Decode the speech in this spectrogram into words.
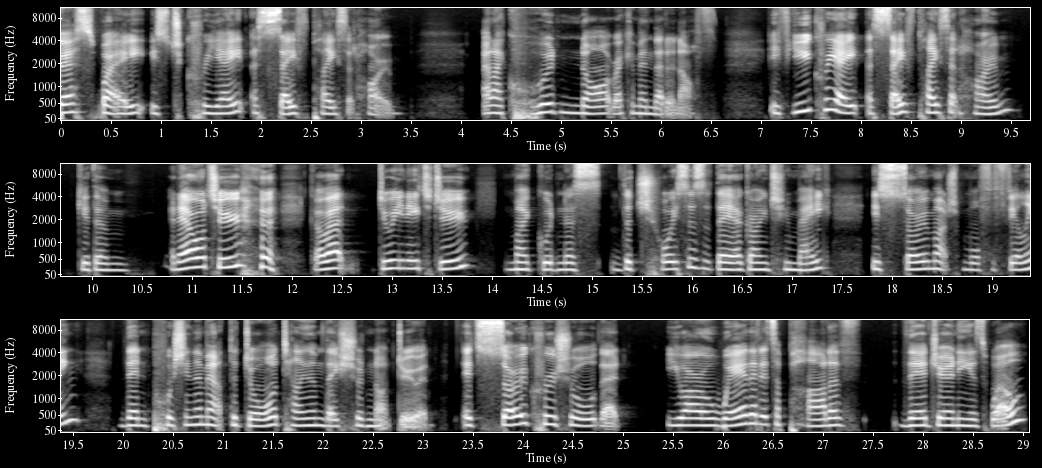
best way is to create a safe place at home. And I could not recommend that enough. If you create a safe place at home, give them an hour or two, go out, do what you need to do. My goodness, the choices that they are going to make is so much more fulfilling than pushing them out the door, telling them they should not do it. It's so crucial that you are aware that it's a part of their journey as well.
